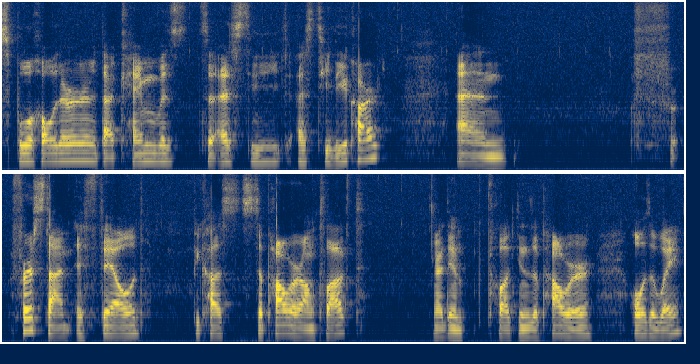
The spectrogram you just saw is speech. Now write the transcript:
spool holder that came with the SD, STD card. And first time it failed because the power unplugged. I didn't plug in the power all the way.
